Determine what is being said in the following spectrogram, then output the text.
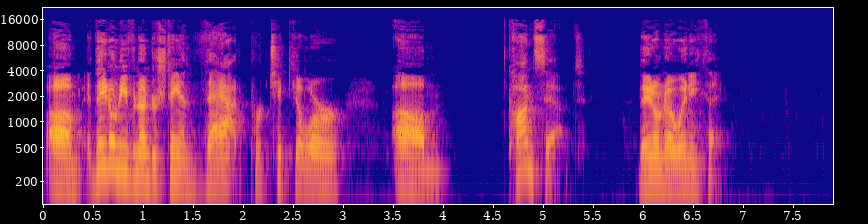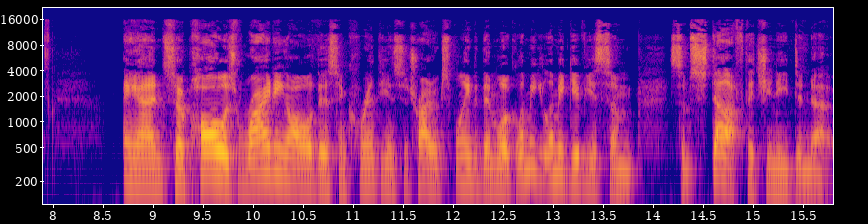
Um, they don't even understand that particular um, concept. They don't know anything. And so Paul is writing all of this in Corinthians to try to explain to them, look, let me let me give you some some stuff that you need to know.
